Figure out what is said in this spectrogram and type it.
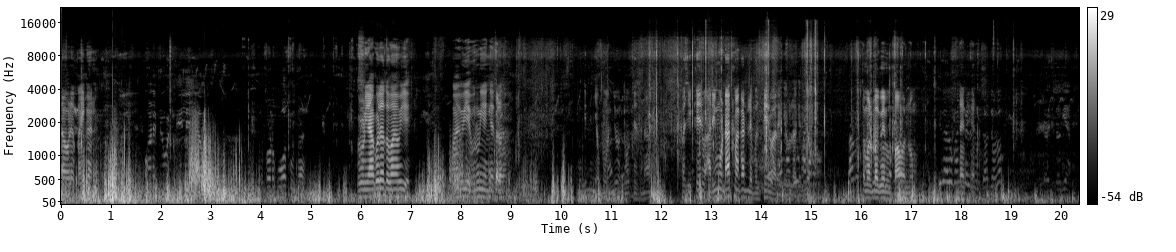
તાવડે ભાઈગા ને. વરુણિયા આગળ તો વાં આવીએ. વાં આવીએ વરુણિયા અહીંયા મૂકી દીજો ફોન પછી ફેરવા રિમોટ હાથમાં કાઢ પછી ફેરવા કેવું લાગે તમારા બાબે પાવરનો ટાઈપ ફેર લઈ દે હમ હમ બહુ ફેરવાનું ભાગો તારો બાપ કે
